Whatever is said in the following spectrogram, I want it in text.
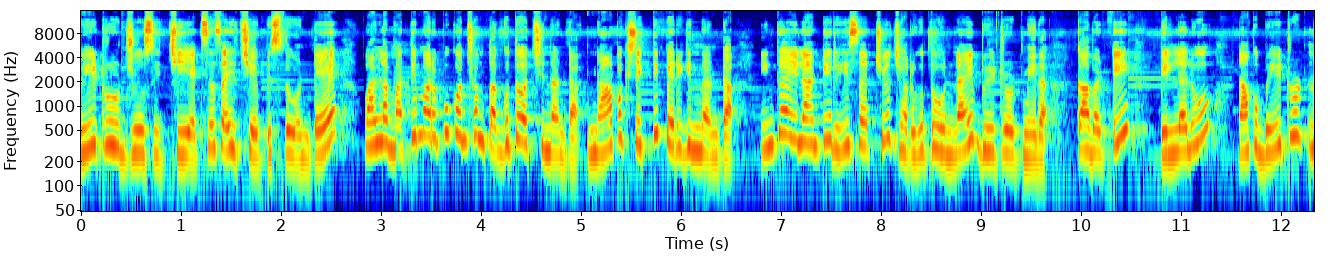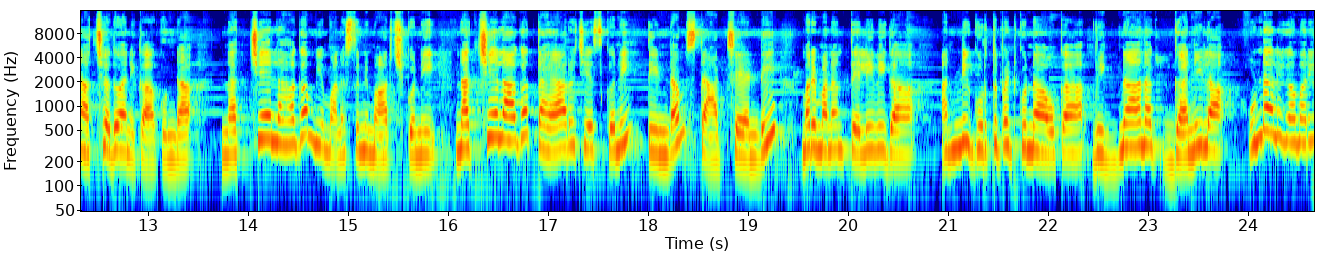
బీట్రూట్ జ్యూస్ ఇచ్చి ఎక్సర్సైజ్ చేపిస్తూ ఉంటే వాళ్ళ మతి మరుపు కొంచెం తగ్గుతూ వచ్చిందంట. జ్ఞాపక శక్తి పెరిగిందంట. ఇంకా ఇలాంటి రీసెర్చ్ జరుగుతూ ఉన్నాయి బీట్రూట్ మీద. కాబట్టి పిల్లలు నాకు బీట్రూట్ నచ్చదు అని కాకుండా నచ్చేలాగా మీ మనసుని మార్చుకొని నచ్చేలాగా తయారు చేసుకొని తినడం స్టార్ట్ చేయండి. మరి మనం తెలివిగా అన్నీ గుర్తుపెట్టుకున్న ఒక విజ్ఞాన గనిలా ఉండాలిగా మరి.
